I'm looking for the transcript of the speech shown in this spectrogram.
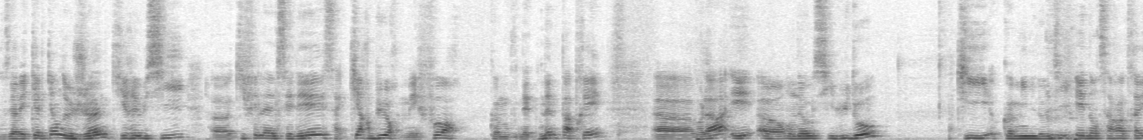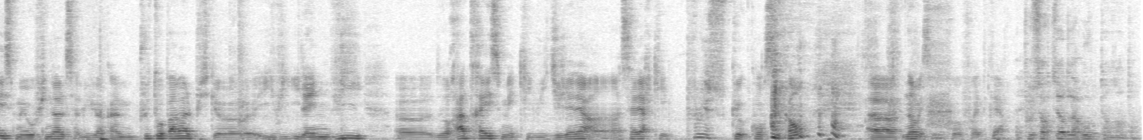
vous avez quelqu'un de jeune qui réussit, euh, qui fait de la LCD, ça carbure, mais fort, comme vous n'êtes même pas prêt. Euh, voilà, et euh, on a aussi Ludo, qui, comme il le dit, est dans sa rat race, mais au final, ça lui va quand même plutôt pas mal, puisqu'il il a une vie de rat race, mais qui lui génère un, salaire qui est plus que conséquent. non, mais il faut, faut, être clair. On peut sortir de la route de temps en temps.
